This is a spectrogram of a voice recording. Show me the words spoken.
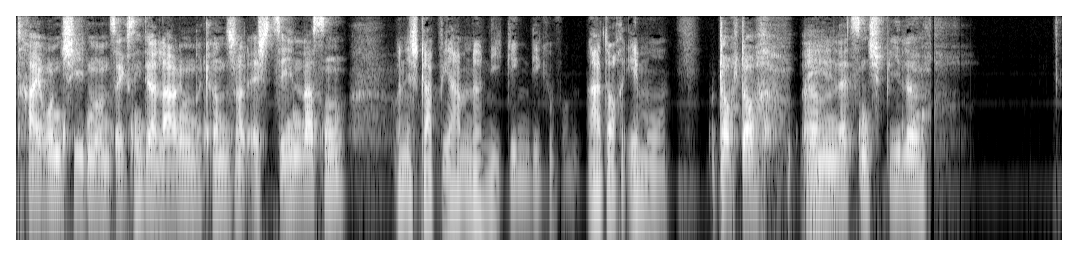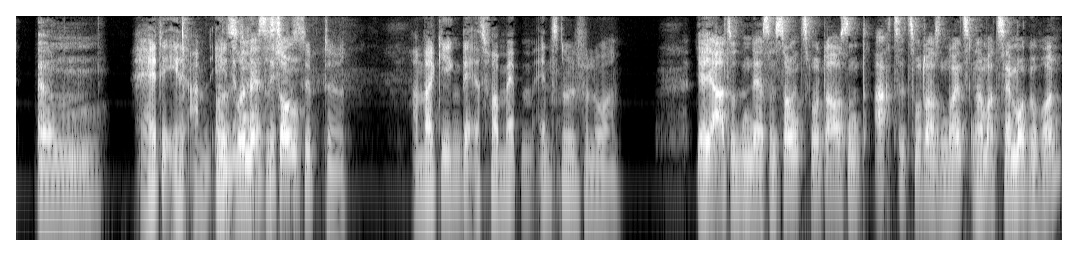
drei Unschieden und sechs Niederlagen kann sich halt echt sehen lassen. Und ich glaube, wir haben noch nie gegen die gewonnen. Ah, doch, Emo. Doch, doch. Nee. Ähm, letzten Spiele. Ähm, Hä, die, am Ende so in der Saison, haben wir gegen der SV Meppen 1-0 verloren. Ja, ja, also in der Saison 2018, 2019 haben wir Zemmo gewonnen.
